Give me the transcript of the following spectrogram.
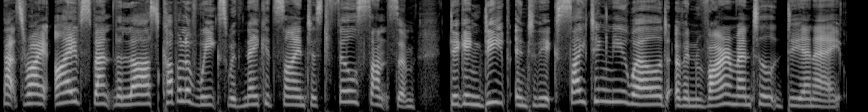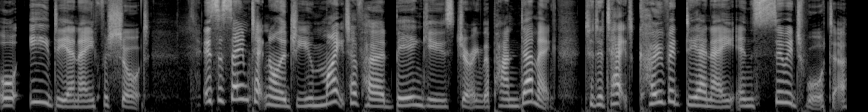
That's right, I've spent the last couple of weeks with naked scientist Phil Sansom digging deep into the exciting new world of environmental DNA, or eDNA for short. It's the same technology you might have heard being used during the pandemic to detect COVID DNA in sewage water.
